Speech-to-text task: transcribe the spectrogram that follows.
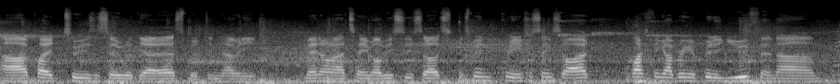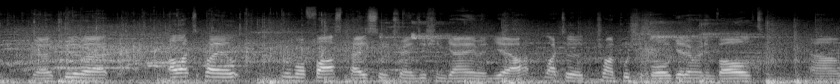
Uh, I played two years of SEABL with the AIS, but didn't have any men on our team, obviously, so it's, it's been pretty interesting. So I'd like to think I bring a bit of youth and um, you know, a bit of a. I like to play a little more fast-paced sort of transition game, and yeah, I like to try and push the ball, get everyone involved. Um,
